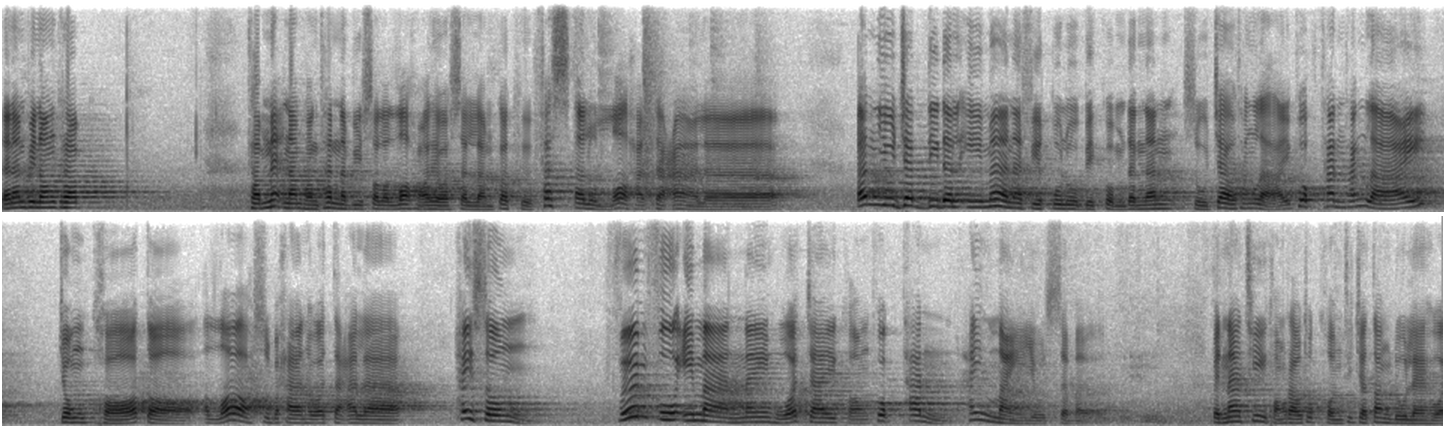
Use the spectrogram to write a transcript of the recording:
ดังนั้นพี่น้องครับคำแนะนำของท่านนบีสุลต่านละฮ์อะลัยฮิวะสัลลัมก็คือฟัสอัลลอฮะ تعالى อันยุจัดดิดัลอีมานฟีกุลูบิคุมดังนั้นสู่เจ้าทั้งหลาย พวกท่านทั้งหลาย จงขอต่ออัลลอฮ์ سبحانه และ تعالى ให้ทรง ฟื้นฟูอิมานในหัวใจของพวกท่านให้ใหม่อยู่เสมอ เป็นหน้าที่ของเราทุกคนที่จะต้องดูแลหัว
